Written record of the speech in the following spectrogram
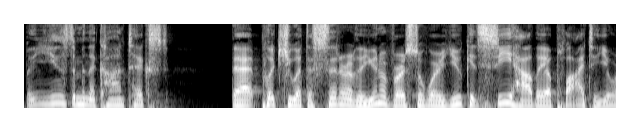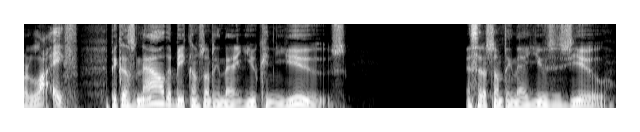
but use them in the context that puts you at the center of the universe to where you could see how they apply to your life because now they become something that you can use instead of something that uses you.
